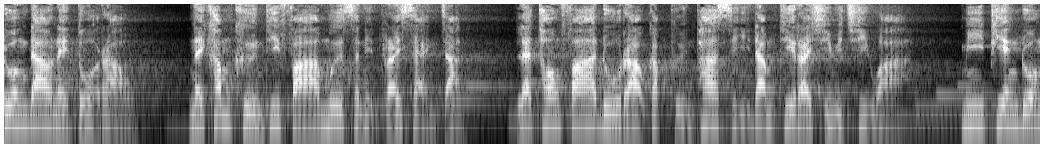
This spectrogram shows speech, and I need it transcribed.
ดวงดาวในตัวเรา ในค่ำคืนที่ฟ้ามืดสนิทไร้แสงจันทร์ และท้องฟ้าดูราวกับผืนผ้าสีดำที่ไร้ชีวิตชีวา มีเพียงดวง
